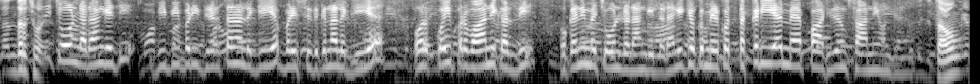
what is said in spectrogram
ਜਲੰਧਰ ਚੋਣ। ਚੋਣ ਲੜਾਂਗੇ ਜੀ। ਬੀਬੀ ਬੜੀ ਦ੍ਰਿੜਤਾ ਨਾਲ ਲੱਗੀ ਹੈ ਬੜੀ ਸਿਦਕ ਨਾਲ ਲੱਗੀ ਹੈ ਔਰ ਕੋਈ ਪਰਵਾਹ ਨਹੀਂ ਕਰਦੀ। ਉਹ ਕਹਿੰਦੀ ਮੈਂ ਚੋਣ ਲੜਾਂਗੀ ਲੜਾਂਗੀ ਕਿਉਂਕਿ ਮੇਰੇ ਕੋਲ ਤੱਕੜੀ ਹੈ ਮੈਂ ਪਾਰਟੀ ਦਾ ਨੁਕਸਾਨ ਨਹੀਂ ਹੋਣ ਦੇਣਾ। ਜਿਤਾਉਂਗੇ?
